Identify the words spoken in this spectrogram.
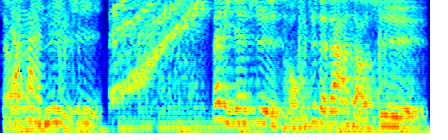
甲板日志，带你认识同志的大小事。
